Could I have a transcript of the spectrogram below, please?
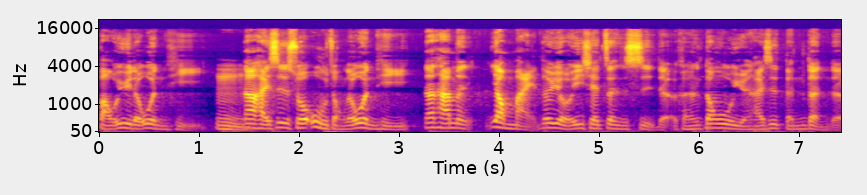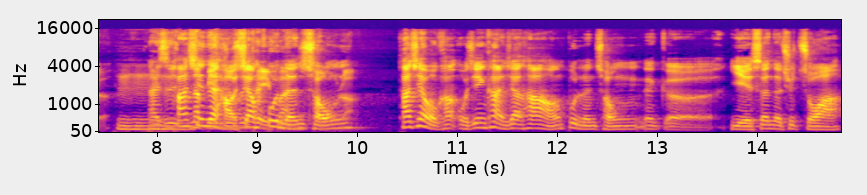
保育的问题，嗯，那还是说物种的问题，那他们要买都有一些正式的，可能动物园还是等等的，嗯哼还是他现在好像不能从他现在我看我今天看一下，他好像不能从那个野生的去抓，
